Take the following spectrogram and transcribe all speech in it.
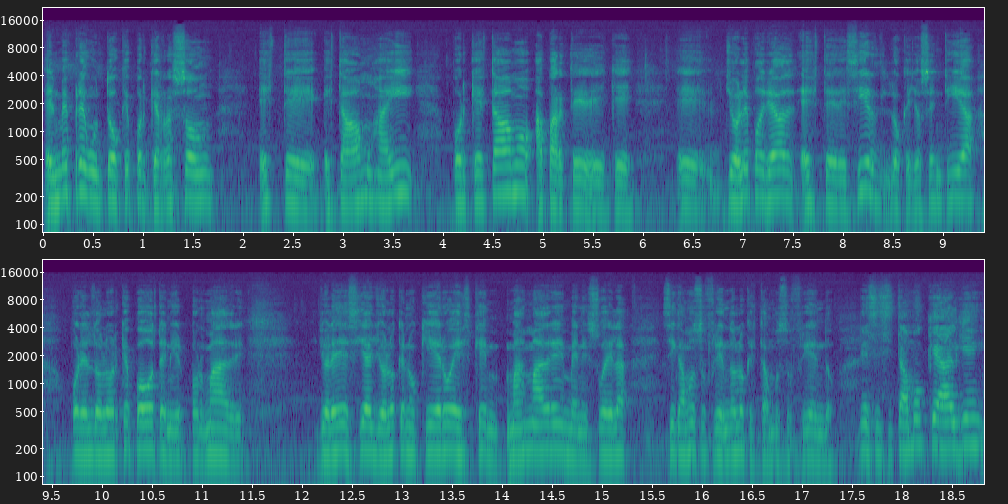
Él me preguntó que por qué razón este, estábamos ahí, porque estábamos, aparte de que eh, yo le podría este, decir lo que yo sentía por el dolor que puedo tener por madre. Yo le decía, yo lo que no quiero es que más madres en Venezuela sigamos sufriendo lo que estamos sufriendo. Necesitamos que alguien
